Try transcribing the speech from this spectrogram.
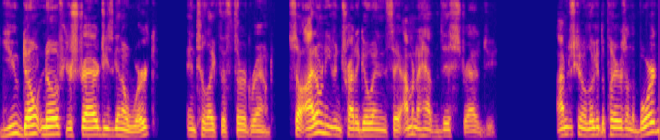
you don't know if your strategy is gonna work until like the third round. So I don't even try to go in and say I'm gonna have this strategy. I'm just gonna look at the players on the board,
